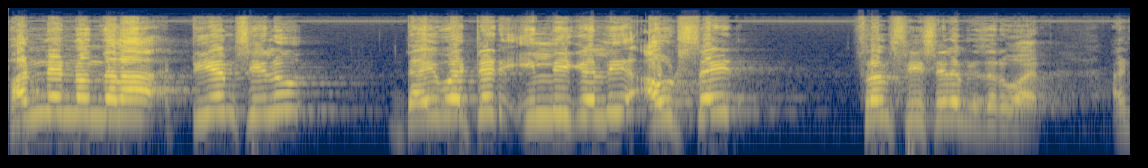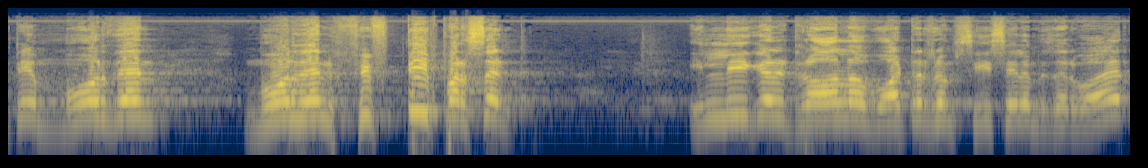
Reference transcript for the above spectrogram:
పన్నెండు వందల టీఎంసీలు diverted illegally outside from Srisailam reservoir అంటే more than more than fifty percent illegal drawal of water from Srisailam reservoir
